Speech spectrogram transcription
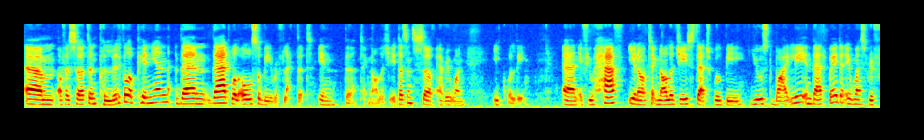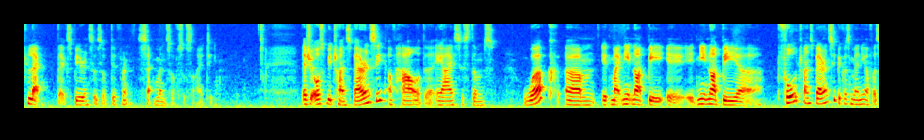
um, of a certain political opinion, then that will also be reflected in the technology. It doesn't serve everyone equally. And if you have, you know, technologies that will be used widely in that way, then it must reflect the experiences of different segments of society. There should also be transparency of how the AI systems work. Um, it might need not be it, need not be uh, full transparency because many of us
